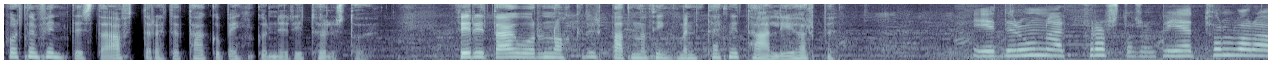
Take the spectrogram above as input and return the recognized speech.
hvort þeim fyndist að aftur ætti að taka upp engunir í tölustofu. Fyrir dag voru nokkrir barnaþingmenn tekni tali í hörpu. Ég heiti Rúnar Frostason, ég er 12 ára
